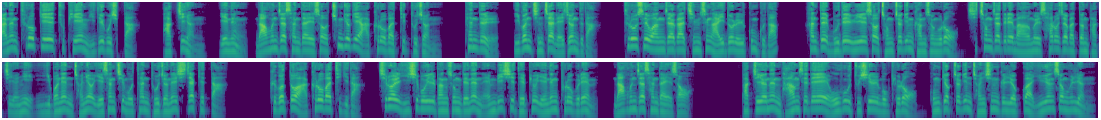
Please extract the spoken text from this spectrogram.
나는 트롯계의 2PM 이 되고 싶다. 박지현, 예능, 나 혼자 산다에서 충격의 아크로바틱 도전. 팬들, 이건 진짜 레전드다. 트롯의 왕자가 짐승 아이돌을 꿈꾸다? 한때 무대 위에서 정적인 감성으로 시청자들의 마음을 사로잡았던 박지현이 이번엔 전혀 예상치 못한 도전을 시작했다. 그것도 아크로바틱이다. 7월 25일 방송되는 MBC 대표 예능 프로그램 나 혼자 산다에서 박지현은 다음 세대의 오후 2시를 목표로 본격적인 전신 근력과 유연성 훈련,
